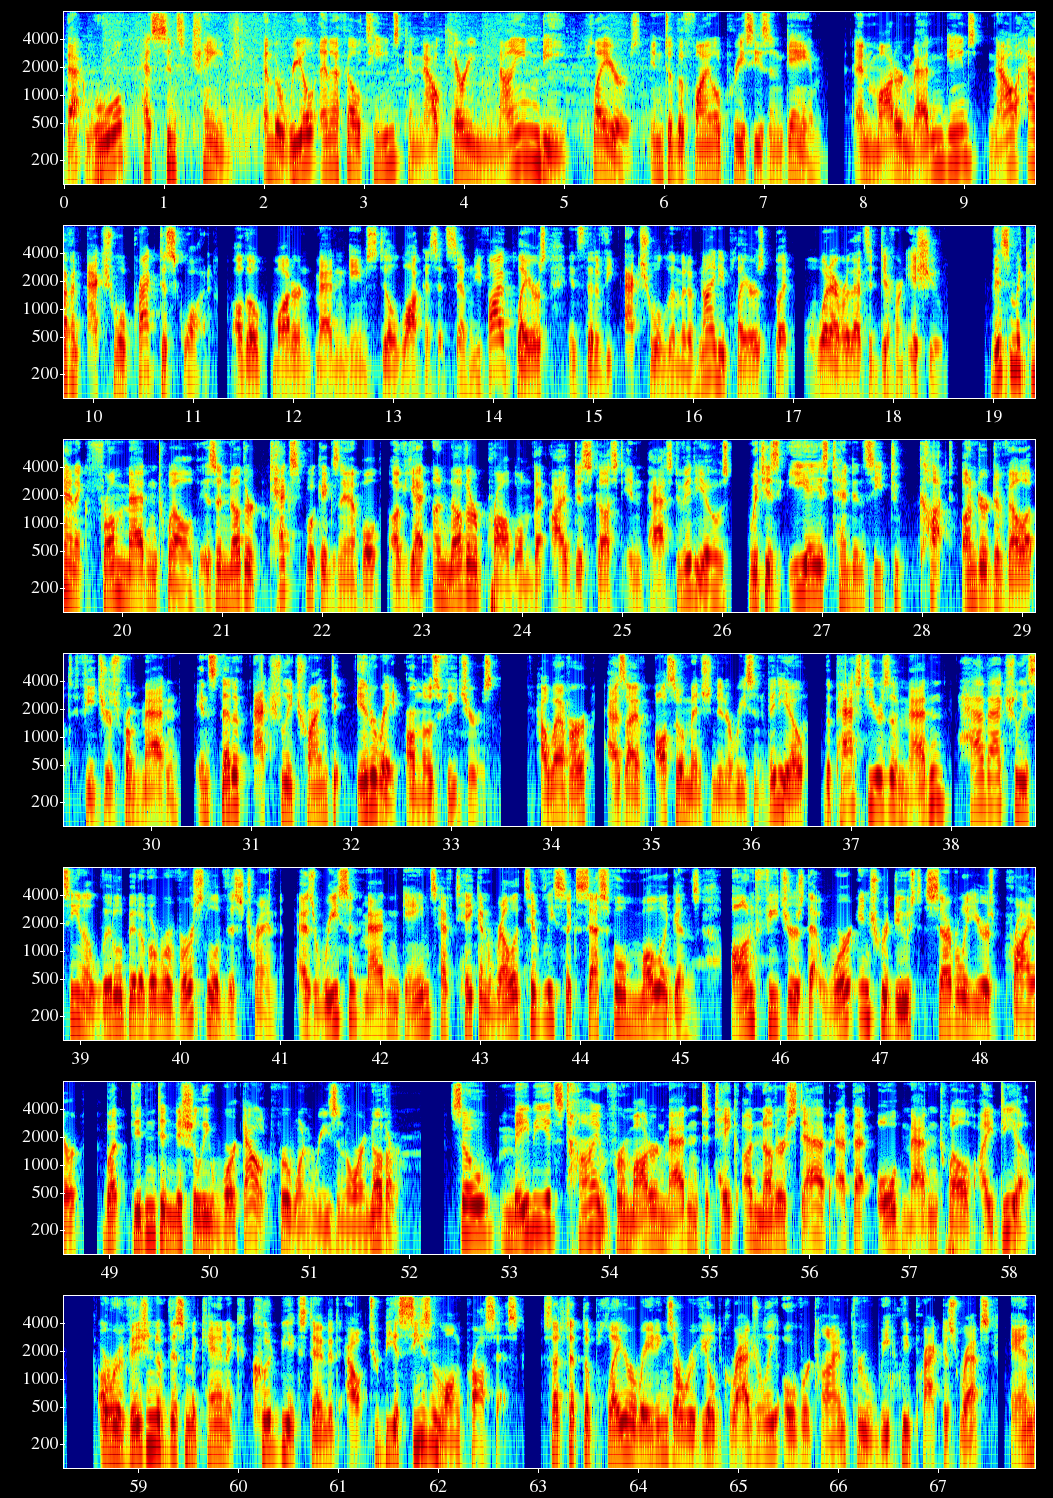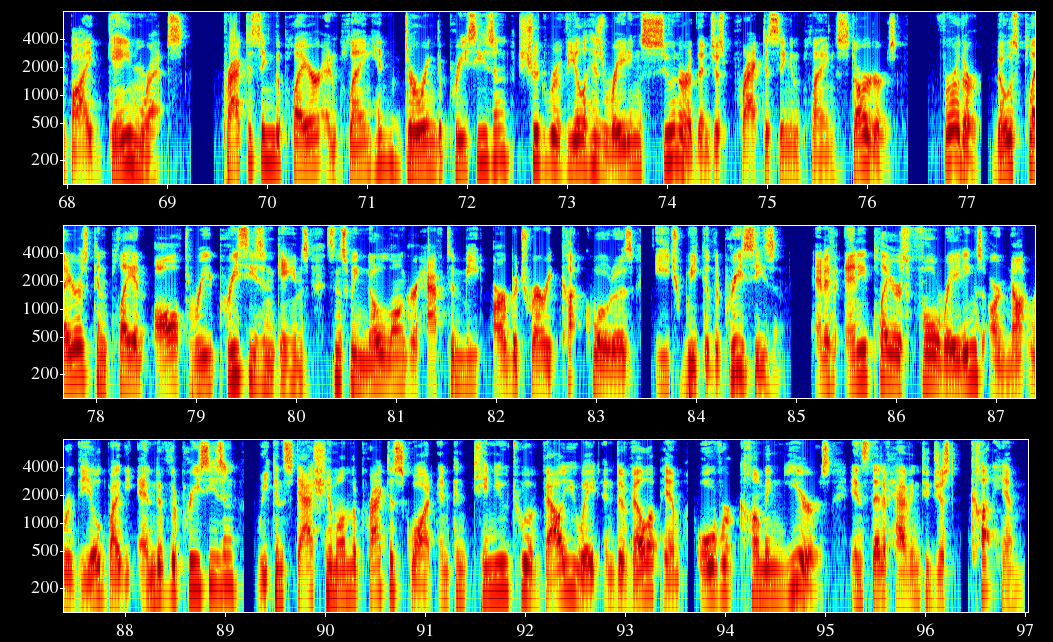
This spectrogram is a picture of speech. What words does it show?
That rule has since changed, and the real NFL teams can now carry 90 players into the final preseason game. And modern Madden games now have an actual practice squad, although modern Madden games still lock us at 75 players instead of the actual limit of 90 players, but whatever, that's a different issue. This mechanic from Madden 12 is another textbook example of yet another problem that I've discussed in past videos, which is EA's tendency to cut underdeveloped features from Madden instead of actually trying to iterate on those features. However, as I've also mentioned in a recent video, the past years of Madden have actually seen a little bit of a reversal of this trend, as recent Madden games have taken relatively successful mulligans on features that were introduced several years prior but didn't initially work out for one reason or another. So maybe it's time for modern Madden to take another stab at that old Madden 12 idea. A revision of this mechanic could be extended out to be a season long process, such that the player ratings are revealed gradually over time through weekly practice reps and by game reps. Practicing the player and playing him during the preseason should reveal his ratings sooner than just practicing and playing starters. Further, those players can play in all three preseason games since we no longer have to meet arbitrary cut quotas each week of the preseason. And if any player's full ratings are not revealed by the end of the preseason, we can stash him on the practice squad and continue to evaluate and develop him over coming years instead of having to just cut him.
